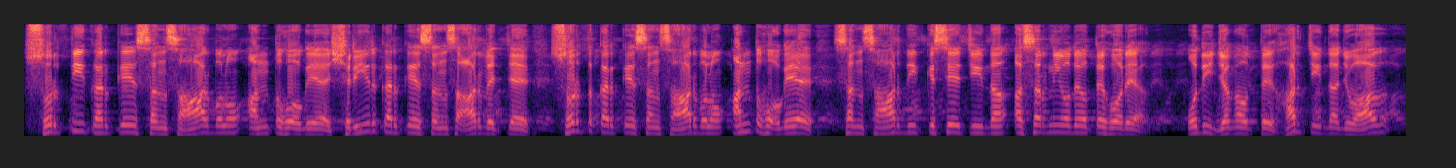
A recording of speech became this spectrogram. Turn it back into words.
ਸੁਰਤੀ ਕਰਕੇ ਸੰਸਾਰ ਵੱਲੋਂ ਅੰਤ ਹੋ ਗਿਆ ਹੈ। ਸਰੀਰ ਕਰਕੇ ਸੰਸਾਰ ਵਿੱਚ ਹੈ, ਸੁਰਤ ਕਰਕੇ ਸੰਸਾਰ ਵੱਲੋਂ ਅੰਤ ਹੋ ਗਿਆ ਹੈ। ਸੰਸਾਰ ਦੀ ਕਿਸੇ ਚੀਜ਼ ਦਾ ਅਸਰ ਨਹੀਂ ਉਹਦੇ ਉੱਤੇ ਹੋ ਰਿਹਾ। ਉਹਦੀ ਜਗ੍ਹਾ ਉੱਤੇ ਹਰ ਚੀਜ਼ ਦਾ ਜਵਾਬ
